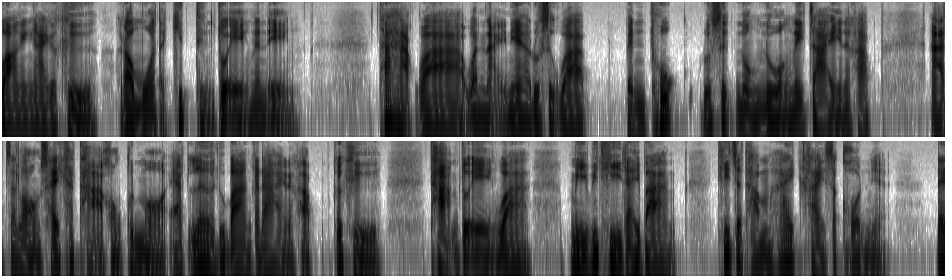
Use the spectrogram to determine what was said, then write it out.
วางง่ายๆก็คือ เรามัวแต่คิดถึงตัวเองนั่นเอง ถ้าหากว่าวันไหนเนี่ยรู้สึกว่าเป็นทุกข์รู้สึกหน่วงหน่วงในใจนะครับ อาจจะลองใช้คาถาของคุณหมอแอดเลอร์ดูบ้างก็ได้นะครับ ก็คือ ถามตัวเองว่ามีวิธีใดบ้าง ที่จะทำให้ใครสักคนเนี่ยได้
